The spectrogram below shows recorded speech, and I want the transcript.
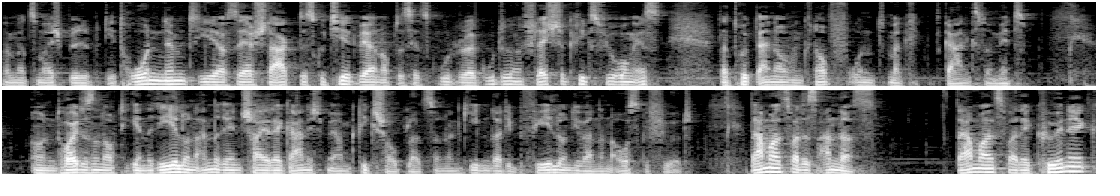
wenn man zum Beispiel die Drohnen nimmt, die ja sehr stark diskutiert werden, ob das jetzt gut oder gute, schlechte Kriegsführung ist, da drückt einer auf den Knopf und man kriegt gar nichts mehr mit. Und heute sind auch die Generäle und andere Entscheider gar nicht mehr am Kriegsschauplatz, sondern geben da die Befehle und die werden dann ausgeführt. Damals war das anders. Damals war der König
